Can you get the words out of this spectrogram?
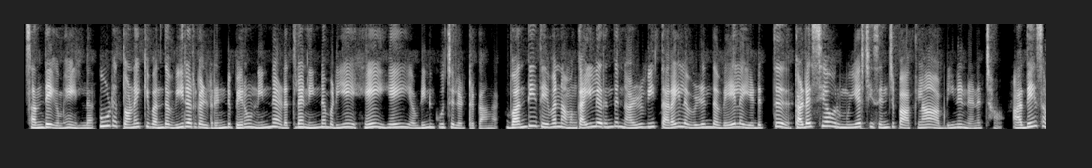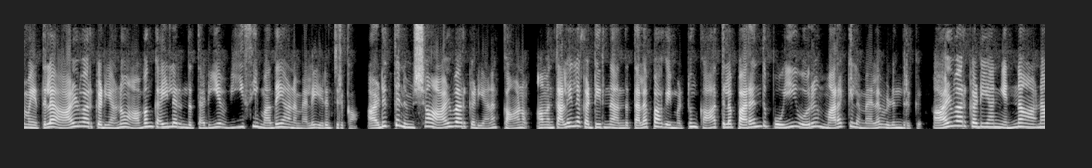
சந்தேகமே இல்ல. கூட துணைக்கு வந்த வீரர்கள் ரெண்டு பேரும் நின்ன இடத்துல நின்னபடியே ஹேய் ஹேய் அப்படின்னு கூச்சலிட்டு இருக்காங்க வந்தியத்தேவன் அவன் கையில இருந்து நழுவி தரையில விழுந்த வேலை எடுத்து கடைசியா ஒரு முயற்சி செஞ்சு பார்க்கலாம் அப்படின்னு நினைச்சான். அதே சமயத்துல ஆழ்வார்க்கடியானும் அவன் கையில இருந்த தடிய வீசி மதையான மேல எரிஞ்சிருக்கான். அடுத்த நிமிஷம் ஆழ்வார்க்கடியான காணோம். அவன் தலையில கட்டியிருந்த அந்த தலைப்பாகை மட்டும் காத்துல பறந்து போய் ஒரு மரக்கில மேல விழுந்திருக்கு. ஆழ்வார்க்கடியான் என்ன ஆனா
